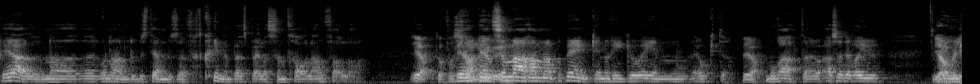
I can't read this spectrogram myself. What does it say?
Real när Ronaldo bestämde sig för att gå in och börja spela central anfallare. Ja, då försvann Higuain. Benzema hamnade på bänken och Higuain åkte. Ja. Morata, alltså det var ju... Jag vill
